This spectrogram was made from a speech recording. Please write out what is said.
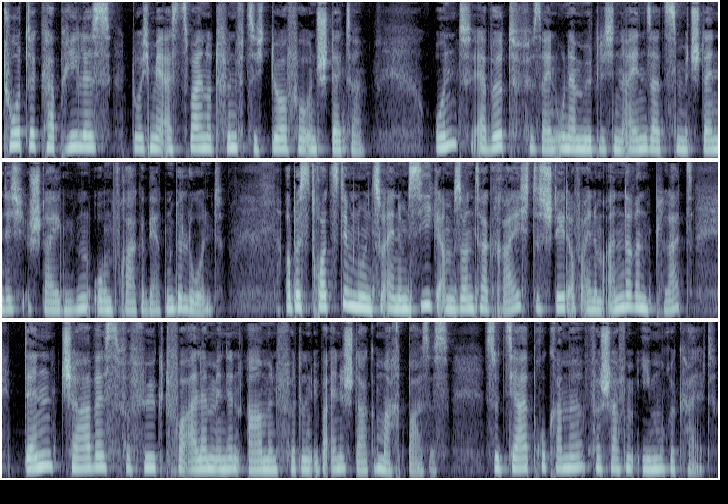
tourte Capriles durch mehr als 250 Dörfer und Städte. Und er wird für seinen unermüdlichen Einsatz mit ständig steigenden Umfragewerten belohnt. Ob es trotzdem nun zu einem Sieg am Sonntag reicht, das steht auf einem anderen Blatt, denn Chavez verfügt vor allem in den armen Vierteln über eine starke Machtbasis. Sozialprogramme verschaffen ihm Rückhalt.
